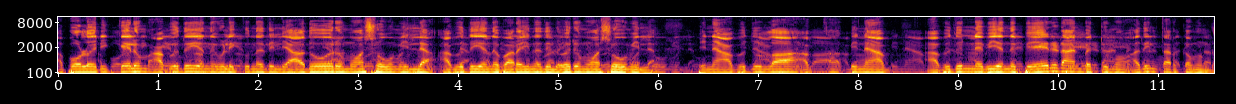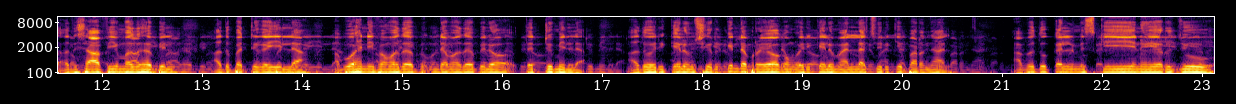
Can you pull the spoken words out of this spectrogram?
അപ്പോൾ ഒരിക്കലും അബുദ് എന്ന് വിളിക്കുന്നതിൽ യാതൊരു മോശവുമില്ല. അബുദ് എന്ന് പറയുന്നതിൽ ഒരു മോശവുമില്ല. പിന്നെ അബുദുള്ള അബ്- പിന്നെ അബ്- അബ്ദുൻ നബി എന്ന് പേരിടാൻ പറ്റുമോ? അതിൽ തർക്കമുണ്ട്. അത് ഷാഫി മദ്ഹബിൽ അത് പറ്റുകയില്ല. അബു ഹനീഫ മദ്ഹബിന്റെ മദ്ഹബിലോ തെറ്റുമില്ല. അത് ഒരിക്കലും ഷിർക്കിന്റെ പ്രയോഗം ഒരിക്കലും അല്ല ചുരുക്കി പറഞ്ഞാൽ. അബ്ദുക്കൽ മിസ്കീനു യർജു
